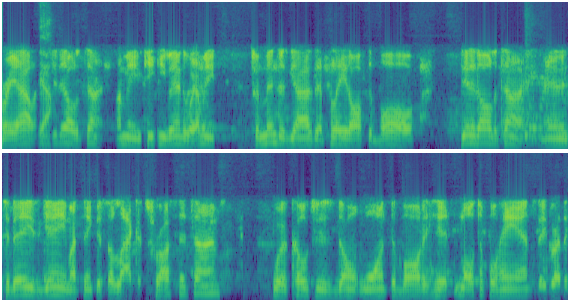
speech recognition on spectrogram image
Ray Allen, yeah. I did that all the time. I mean, Kiki Vandeweghe. I mean, tremendous guys that played off the ball did it all the time. And in today's game, I think it's a lack of trust at times where coaches don't want the ball to hit multiple hands. They'd rather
